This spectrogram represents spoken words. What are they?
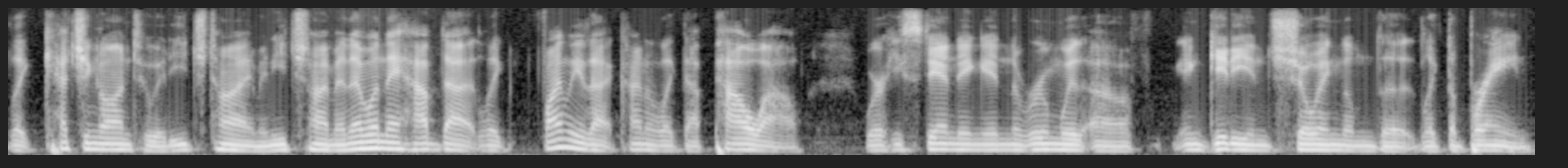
like catching on to it each time and each time. And then when they have that like finally that kind of like that powwow where he's standing in the room with uh and gideon showing them the like the brain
